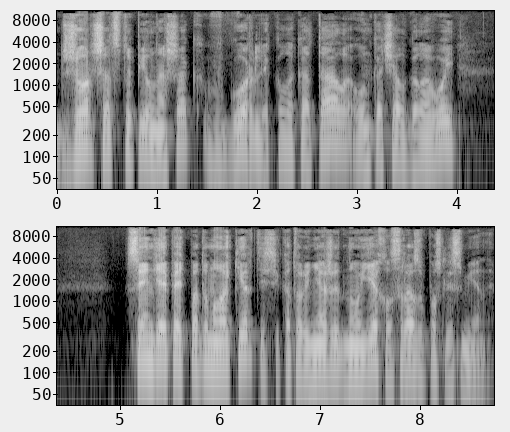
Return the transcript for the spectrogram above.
Джордж отступил на шаг, в горле колокотало, он качал головой. Сэнди опять подумал о Кертисе, который неожиданно уехал сразу после смены.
